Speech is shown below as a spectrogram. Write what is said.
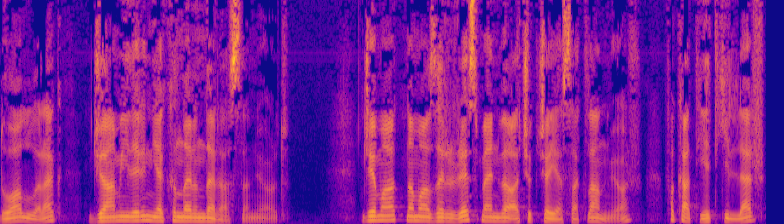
doğal olarak camilerin yakınlarında rastlanıyordu. Cemaat namazları resmen ve açıkça yasaklanmıyor, fakat yetkililer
